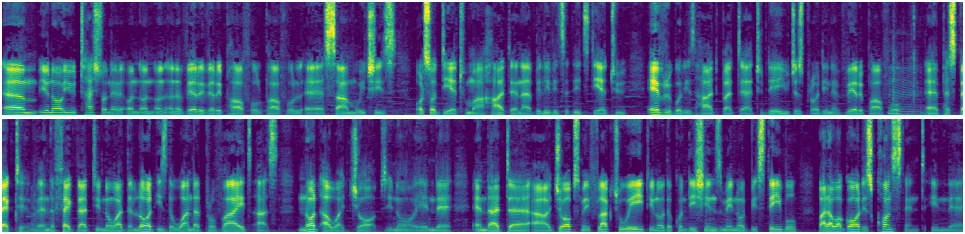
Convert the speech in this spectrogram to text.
Um, you know, you touched on a on, on, on a very very powerful powerful uh, psalm, which is also dear to my heart, and I believe it's it's dear to everybody's heart. But uh, today you just brought in a very powerful uh, perspective, and the fact that you know what the Lord is the one that provides us, not our jobs. You know, and uh, and that uh, our jobs may fluctuate. You know, the conditions may not be stable, but our God is constant in uh,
